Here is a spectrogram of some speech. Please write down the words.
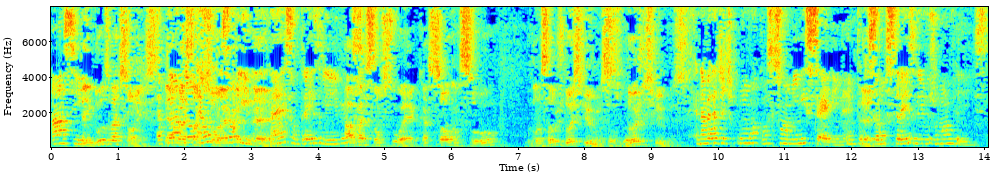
Ah, sim. Tem duas versões. É porque Tem a versão é um, sueca. são livros, é. né? São três livros. A versão sueca só lançou. Lançou os dois filmes. Os dois. dois dos filmes. Na verdade é tipo uma, como se fosse uma minissérie, né? Porque É. são os três livros de uma vez.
